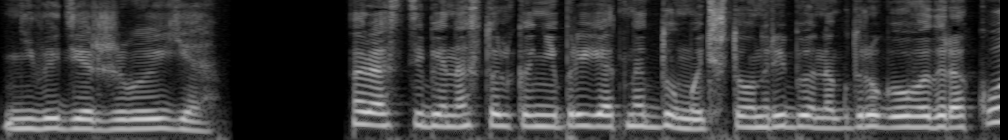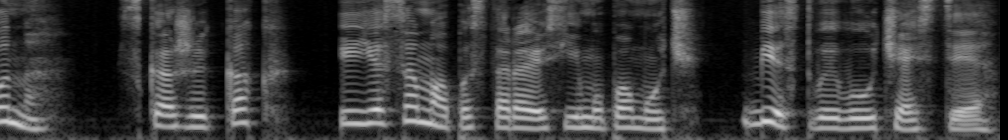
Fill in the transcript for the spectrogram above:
Не выдерживаю я. «Раз тебе настолько неприятно думать, что он ребенок другого дракона, скажи как, и я сама постараюсь ему помочь, без твоего участия».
